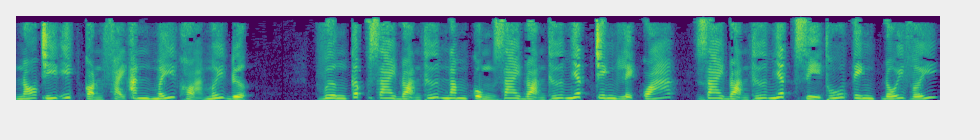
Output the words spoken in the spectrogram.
Nó chí ít còn phải ăn mấy khỏa mới được. Vương cấp giai đoạn thứ 5 cùng giai đoạn thứ nhất trinh lệ quá. Giai đoạn thứ nhất gì thú tinh đối với.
